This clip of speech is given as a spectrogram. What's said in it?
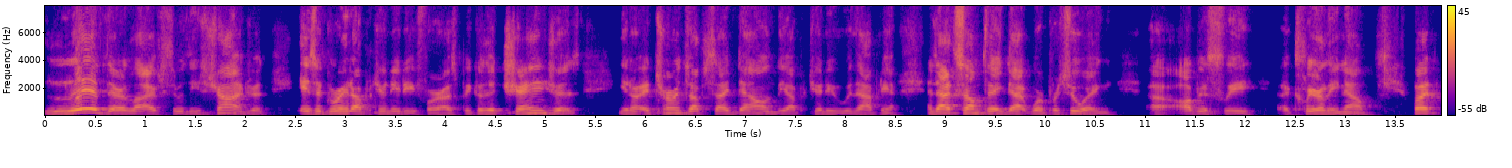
live their lives through these challenges is a great opportunity for us because it changes you know it turns upside down the opportunity with apnea and that's something that we're pursuing uh, obviously uh, clearly now but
